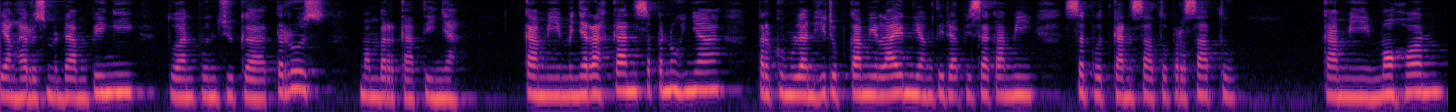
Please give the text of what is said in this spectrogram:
yang harus mendampingi, Tuhan pun juga terus memberkatinya. Kami menyerahkan sepenuhnya pergumulan hidup kami lain yang tidak bisa kami sebutkan satu persatu kami mohon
